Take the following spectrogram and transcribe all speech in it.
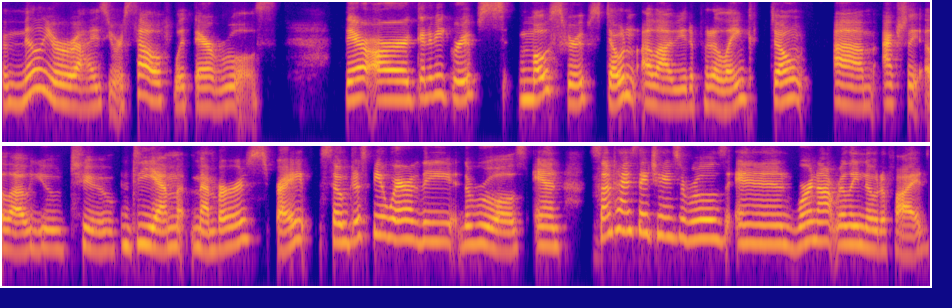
familiarize yourself with their rules. There are going to be groups, most groups don't allow you to put a link, don't um, actually allow you to DM members, right? So just be aware of the the rules. And sometimes they change the rules and we're not really notified.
